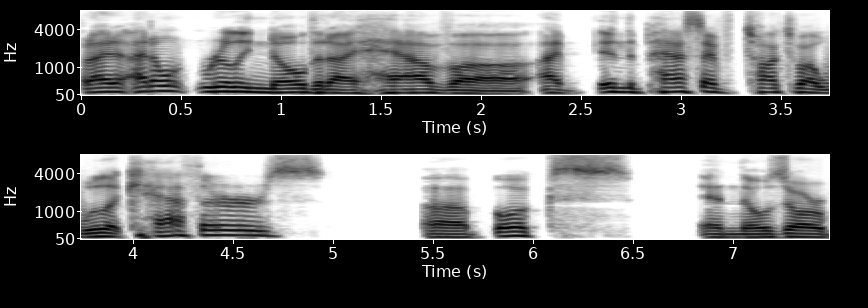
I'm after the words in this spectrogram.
but I, I don't really know that I have. Uh, I in the past I've talked about Willa Cather's uh, books, and those are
